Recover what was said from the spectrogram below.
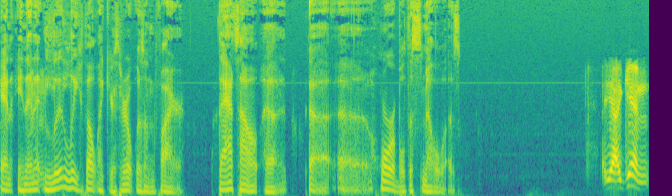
And, and then it literally felt like your throat was on fire. That's how uh, uh, uh, horrible the smell was. Yeah, again,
